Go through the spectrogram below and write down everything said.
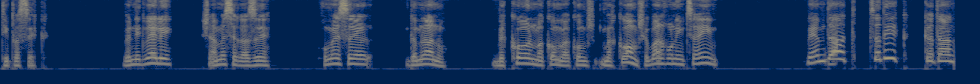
תיפסק. ונדמה לי שהמסר הזה הוא מסר גם לנו, בכל מקום ומקום מקום שבו אנחנו נמצאים, בעמדת צדיק קטן.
